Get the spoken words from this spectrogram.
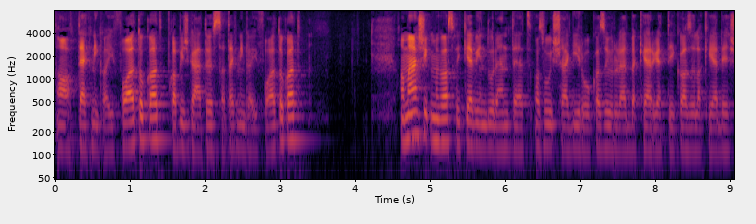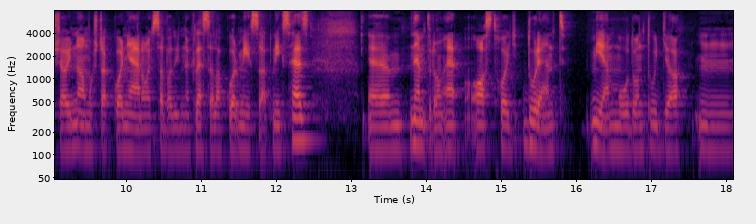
a technikai faltokat, kapisgált össze a technikai faltokat. A másik meg az, hogy Kevin Durantet az újságírók az őrületbe kergették azzal a kérdéssel, hogy na most akkor nyáron, hogy szabadügynök leszel, akkor mész a Knickshez. Nem tudom e, azt, hogy Durant milyen módon tudja mm,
